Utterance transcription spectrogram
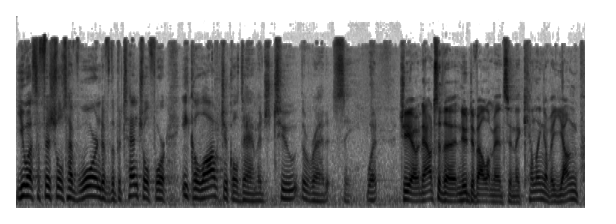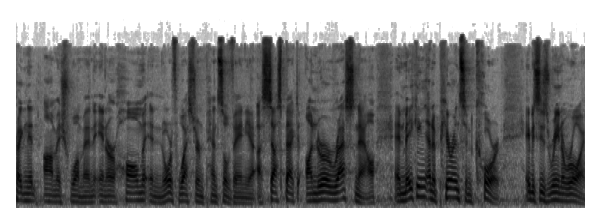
U.S. officials have warned of the potential for ecological damage to the Red Sea. What Gio, now to the new developments in the killing of a young pregnant Amish woman in her home in northwestern Pennsylvania. A suspect under arrest now and making an appearance in court. ABC's Rena Roy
